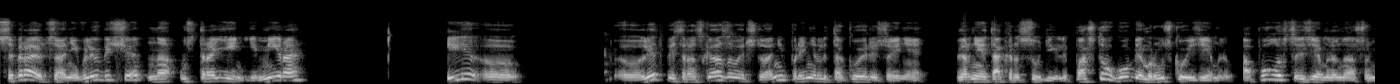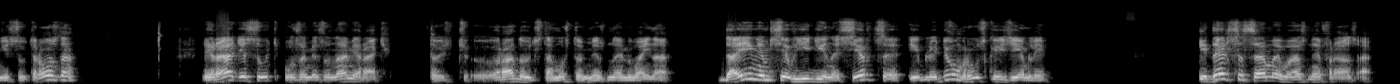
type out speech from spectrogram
Собираются они в Любище на устроение мира, и э, э, летопись рассказывает, что они приняли такое решение. Вернее, так рассудили. По что губим русскую землю? А половцы землю нашу несут розда, и ради суть уже между нами рать. То есть э, радуются тому, что между нами война. Даимемся в единое сердце и блюдем русской земли. И дальше самая важная фраза.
